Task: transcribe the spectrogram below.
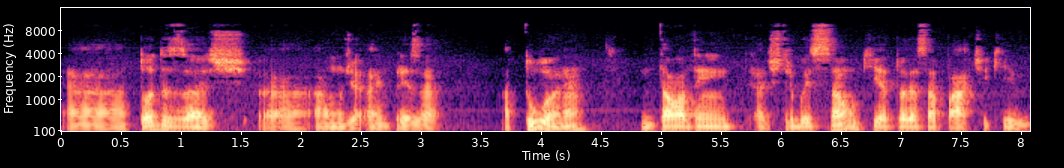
uh, todas as uh, onde a empresa atua, né, então ela tem a distribuição, que é toda essa parte aqui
